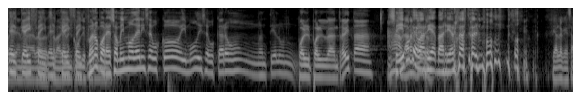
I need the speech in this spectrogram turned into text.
esa El kayfabe, el kayfabe. si Bueno, por eso mismo Denny se buscó y Moody se buscaron un antiel un Por, por la entrevista... Ah, Sí, hablaron porque barri- barrieron a todo el mundo. Diablo, que esa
